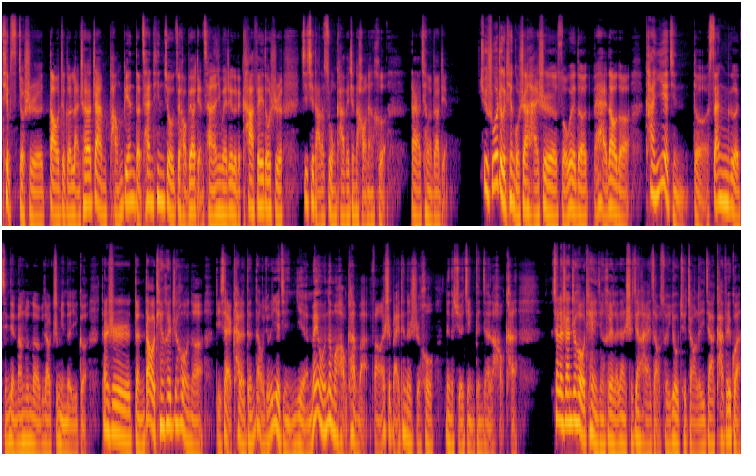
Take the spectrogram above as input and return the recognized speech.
tips，就是到这个缆车站旁边的餐厅就最好不要点餐，因为这个的咖啡都是机器打的速溶咖啡，真的好难喝，大家千万不要点。据说这个天狗山还是所谓的北海道的看夜景的三个景点当中的比较知名的一个，但是等到天黑之后呢，底下也开了灯，但我觉得夜景也没有那么好看吧，反而是白天的时候那个雪景更加的好看。下了山之后，天已经黑了，但时间还早，所以又去找了一家咖啡馆。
